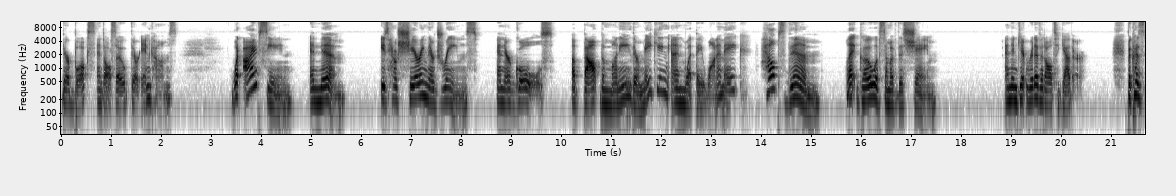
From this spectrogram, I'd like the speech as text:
their books, and also their incomes, what I've seen in them is how sharing their dreams and their goals about the money they're making and what they want to make helps them let go of some of this shame and then get rid of it altogether. Because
